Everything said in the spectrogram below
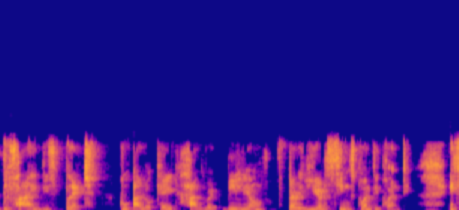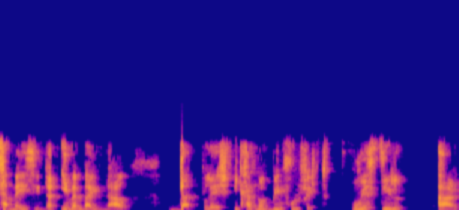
define this pledge to allocate 100 billion per year since 2020. It's amazing that even by now, that pledge it has not been fulfilled. We still are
